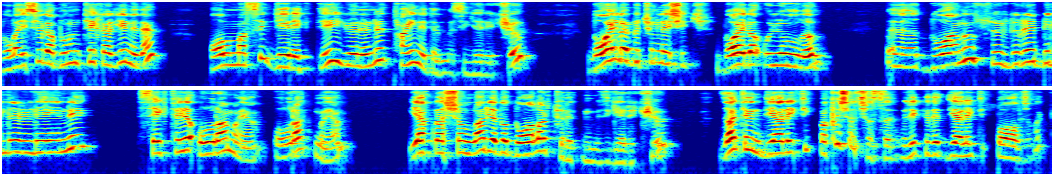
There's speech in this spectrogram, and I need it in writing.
Dolayısıyla bunun tekrar yeniden olması gerektiği yönüne tayin edilmesi gerekiyor. Doğayla bütünleşik, doğayla uyumlu, e, doğanın sürdürülebilirliğini sekteye uğramayan, uğratmayan yaklaşımlar ya da doğalar türetmemiz gerekiyor. Zaten diyalektik bakış açısı, özellikle de diyalektik doğalcılık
